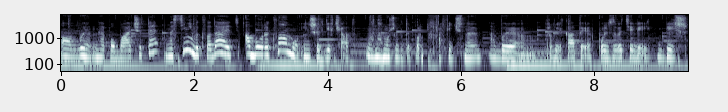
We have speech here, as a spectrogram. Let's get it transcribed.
ви не побачите. На стіні викладають або рекламу інших дівчат. Вона може бути порнографічною, аби привлікати пользователів більш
